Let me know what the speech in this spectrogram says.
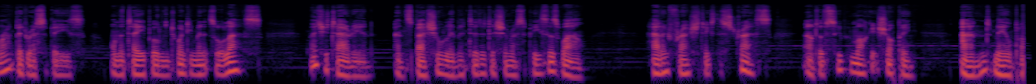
rapid recipes, on the table in 20 minutes or less, vegetarian, and special limited edition recipes as well. HelloFresh takes the stress out of supermarket shopping and meal planning.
